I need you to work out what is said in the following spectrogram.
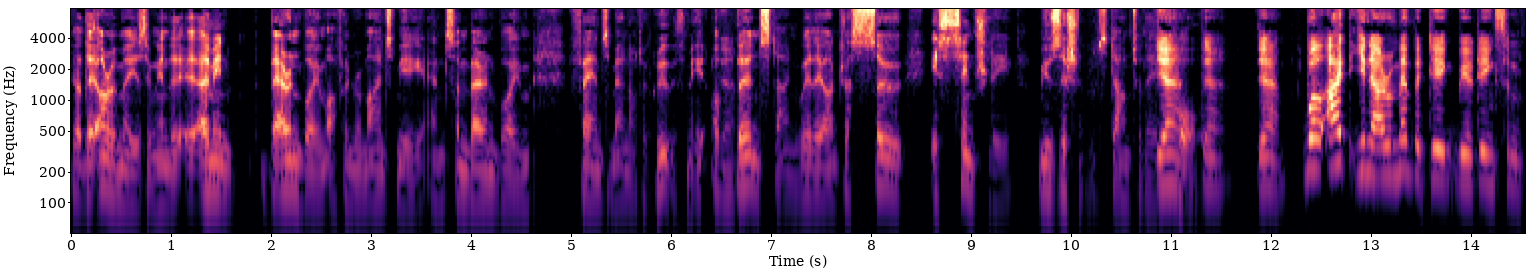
Yeah, they are amazing. And uh, I mean, Barenboim often reminds me, and some Barenboim fans may not agree with me, of Yeah. Bernstein, where they are just so essentially musicians down to their yeah, core. Yeah, yeah. Well, I, you know, I remember doing, we were doing some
